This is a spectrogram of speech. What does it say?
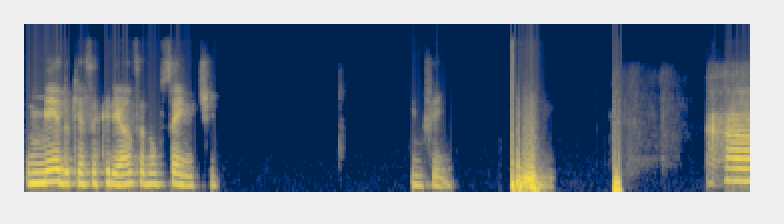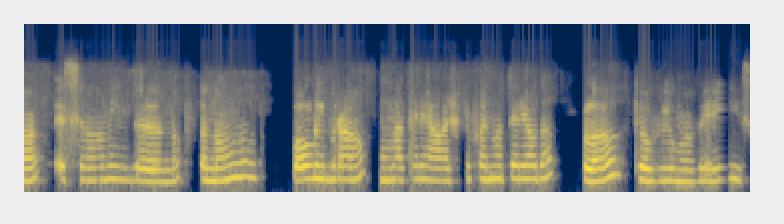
O medo que essa criança não sente. Enfim. Ah, se eu não me engano, eu não vou lembrar o material, acho que foi no material da Plan que eu vi uma vez,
